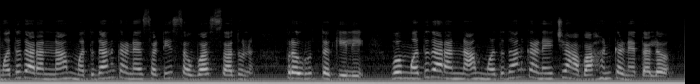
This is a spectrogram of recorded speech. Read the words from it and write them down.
मतदारांना मतदान करण्यासाठी संवाद साधून प्रवृत्त केले व मतदारांना मतदान करण्याचे आवाहन करण्यात आलं.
